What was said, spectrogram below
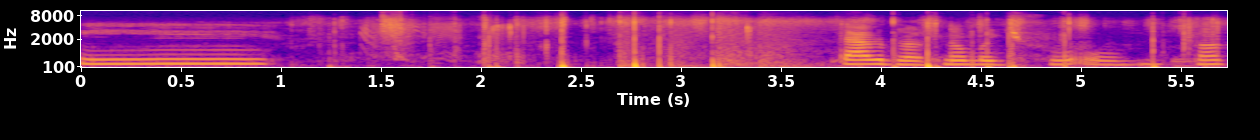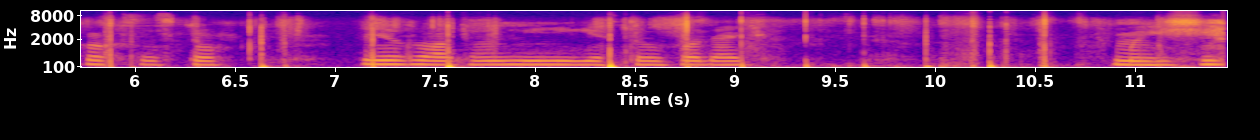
И... Так должно быть в, баках за 100. Не злато, мне не есть выпадать. Мэйси.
